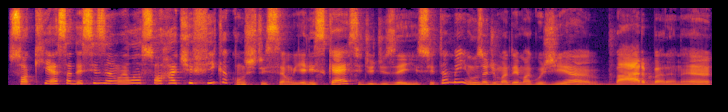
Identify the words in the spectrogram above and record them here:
Só que essa decisão ela só ratifica a Constituição e ele esquece de dizer isso e também usa de uma demagogia bárbara, né?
